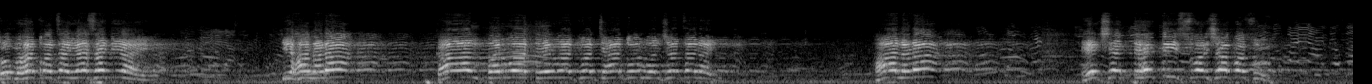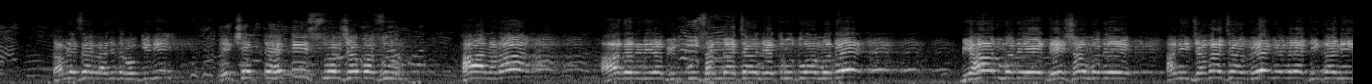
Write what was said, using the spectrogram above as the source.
तो महत्त्वाचा यासाठी आहे की हा लढा काल परवा तेरवा किंवा चार दोन वर्षाचा नाही. हा लढा एकशे तेहतीस वर्षापासून कांबळे साहेब राजेंद्र भोकीनी एकशे तेहतीस वर्षापासून हा लढा आदरणीय भिक्खू संघाच्या नेतृत्वामध्ये बिहारमध्ये देशामध्ये आणि जगाच्या वेगवेगळ्या ठिकाणी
